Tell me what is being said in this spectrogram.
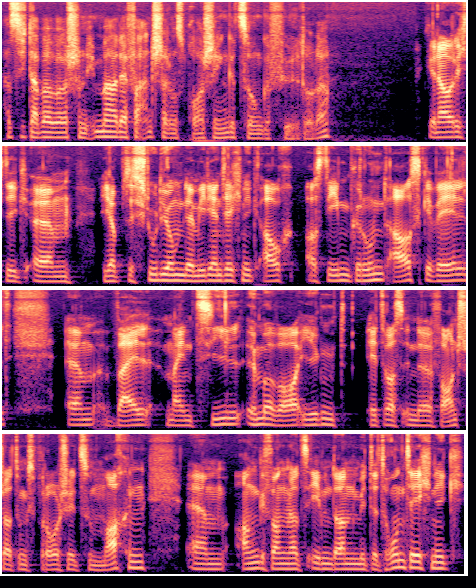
hast dich dabei aber schon immer der Veranstaltungsbranche hingezogen gefühlt, oder? Genau, richtig. Ähm, ich habe das Studium der Medientechnik auch aus dem Grund ausgewählt, ähm, weil mein Ziel immer war, irgendetwas in der Veranstaltungsbranche zu machen. Ähm, angefangen hat es eben dann mit der Tontechnik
